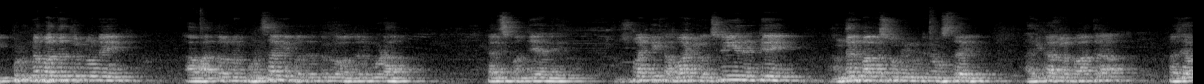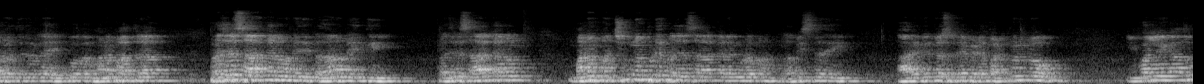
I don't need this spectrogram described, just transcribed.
ఇప్పుడున్న పద్ధతుల్లోనే ఆ వాతావరణం కొనసాగే పద్ధతుల్లో అందరూ కూడా కలిసి పనిచేయాలి. మున్సిపాలిటీకి అవార్డులు వచ్చినాయి అంటే అందరి భాగస్వామ్యం ఉంటేనే వస్తాయి. అధికారుల పాత్ర ప్రజాప్రతినిధులుగా ఎక్కువగా మన పాత్ర. ప్రజల సహకారం అనేది ప్రధానమైంది. ప్రజల సహకారం మనం మంచుకున్నప్పుడే ప్రజల సహకారం కూడా మనకు లభిస్తుంది. ఆ రకంగా సూర్యాపేట పట్టణంలో ఇవ్వాలనే కాదు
